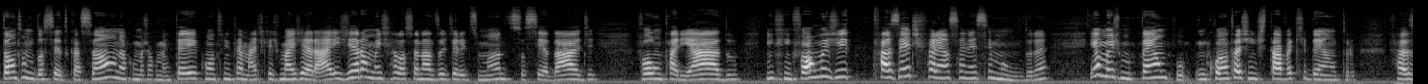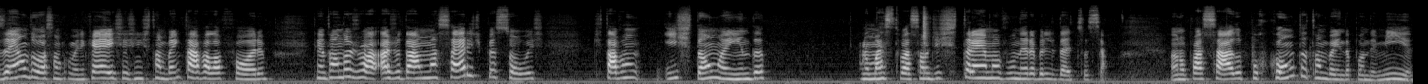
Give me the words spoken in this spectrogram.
tanto no dossiê educação, né, como eu já comentei, quanto em temáticas mais gerais, geralmente relacionadas aos direitos humanos, sociedade, voluntariado, enfim, formas de fazer diferença nesse mundo, né? E ao mesmo tempo, enquanto a gente estava aqui dentro fazendo o Ação Communicast, a gente também estava lá fora tentando ajudar uma série de pessoas que estavam e estão ainda numa situação de extrema vulnerabilidade social. Ano passado, por conta também da pandemia,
